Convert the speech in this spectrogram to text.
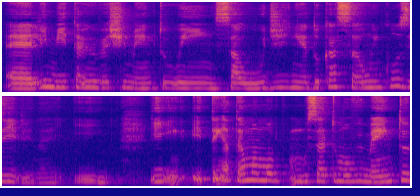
é, limita o investimento em saúde em educação, inclusive. Né? E, e, e tem até uma, um certo movimento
